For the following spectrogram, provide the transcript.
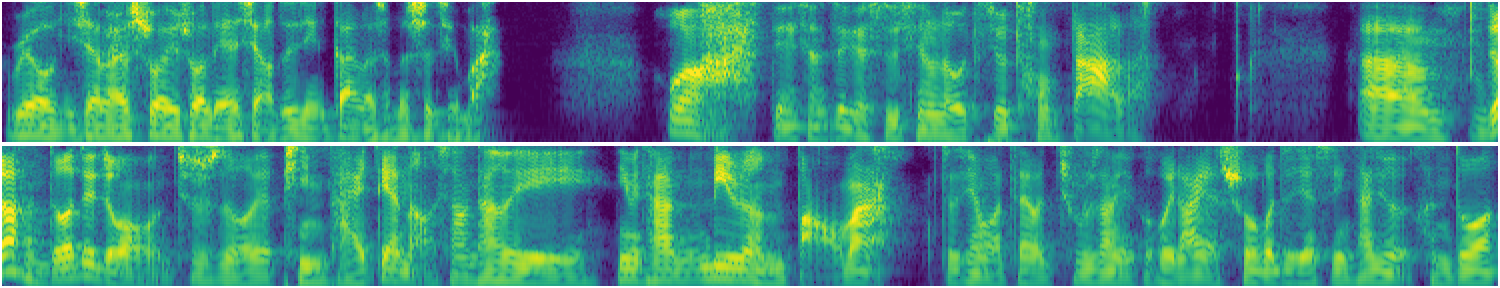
Real，你先来说一说联想最近干了什么事情吧。哇，联想这个事情篓子就捅大了。嗯，你知道很多这种就是所谓品牌电脑商，它会因为它利润很薄嘛。之前我在知乎上有个回答也说过这件事情，它就很多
